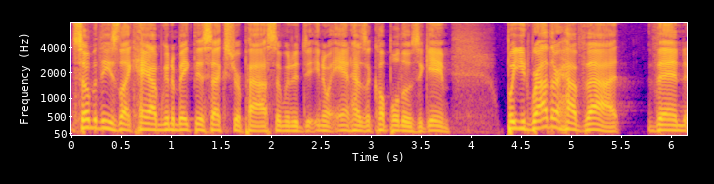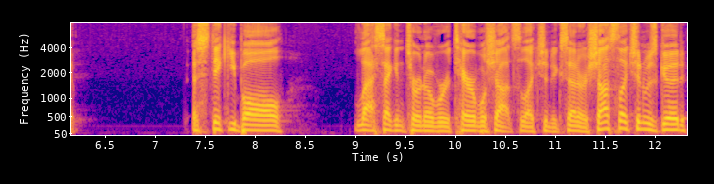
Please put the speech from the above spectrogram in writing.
some of these, like, hey, I'm going to make this extra pass. I'm going to do. You know, Ant has a couple of those a game. But you'd rather have that than a sticky ball, last second turnover, a terrible shot selection, etc. Shot selection was good.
